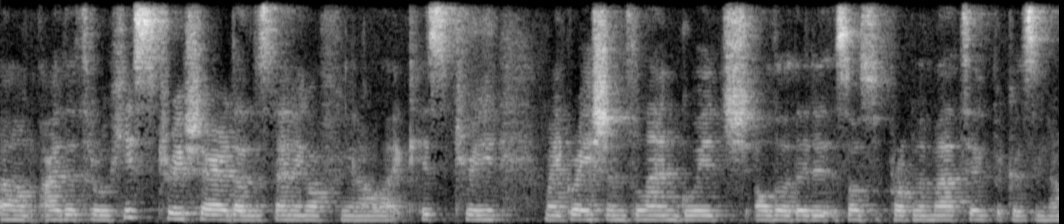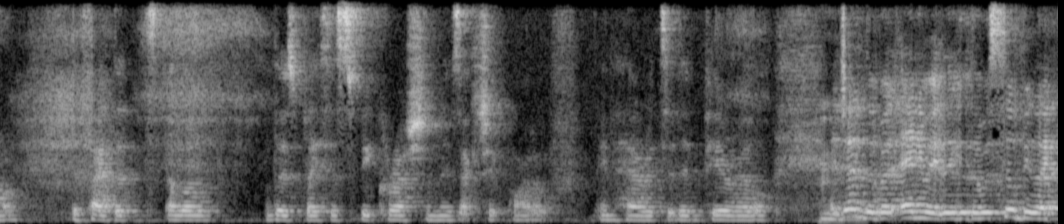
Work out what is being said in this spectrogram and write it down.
Um, either through history, shared understanding of you know like history, migrations, language. Although that is also problematic because you know the fact that a lot of those places speak Russian is actually part of inherited imperial agenda. But anyway, there- there would still be like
